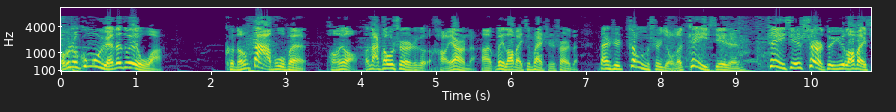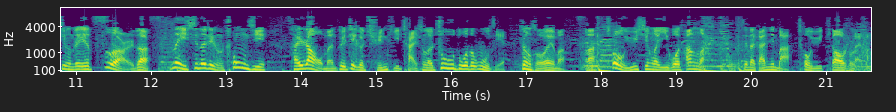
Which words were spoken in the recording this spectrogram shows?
我们说公务员的队伍啊，可能大部分朋友那都是这个好样的啊，为老百姓办实事儿的。但是正是有了这些人、这些事儿，对于老百姓这些刺耳的内心的这种冲击，才让我们对这个群体产生了诸多的误解。正所谓嘛，啊，臭鱼腥了一锅汤啊！现在赶紧把臭鱼挑出来吧。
